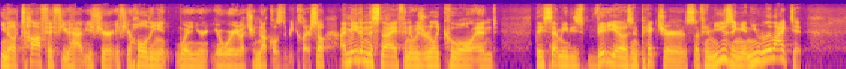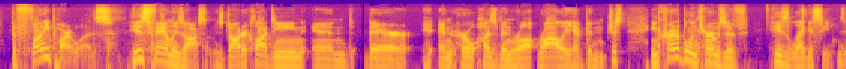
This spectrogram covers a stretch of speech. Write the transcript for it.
you know tough if you have if you're if you're holding it when you're you're worried about your knuckles to be clear. So I made him this knife and it was really cool and they sent me these videos and pictures of him using it and he really liked it. The funny part was his family's awesome. His daughter Claudine and their and her husband Rollie have been just incredible in terms of his legacy. He's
